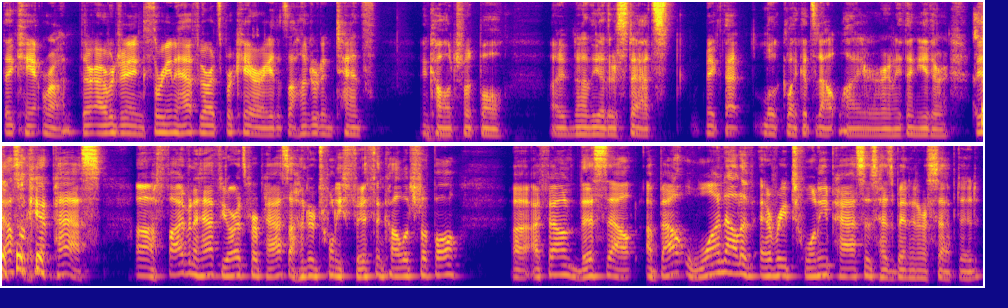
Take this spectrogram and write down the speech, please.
They can't run. They're averaging three and a half yards per carry. That's 110th in college football. Uh, none of the other stats make that look like it's an outlier or anything either. They also can't pass. Uh, five and a half yards per pass, 125th in college football. Uh, I found this out. About one out of every 20 passes has been intercepted.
